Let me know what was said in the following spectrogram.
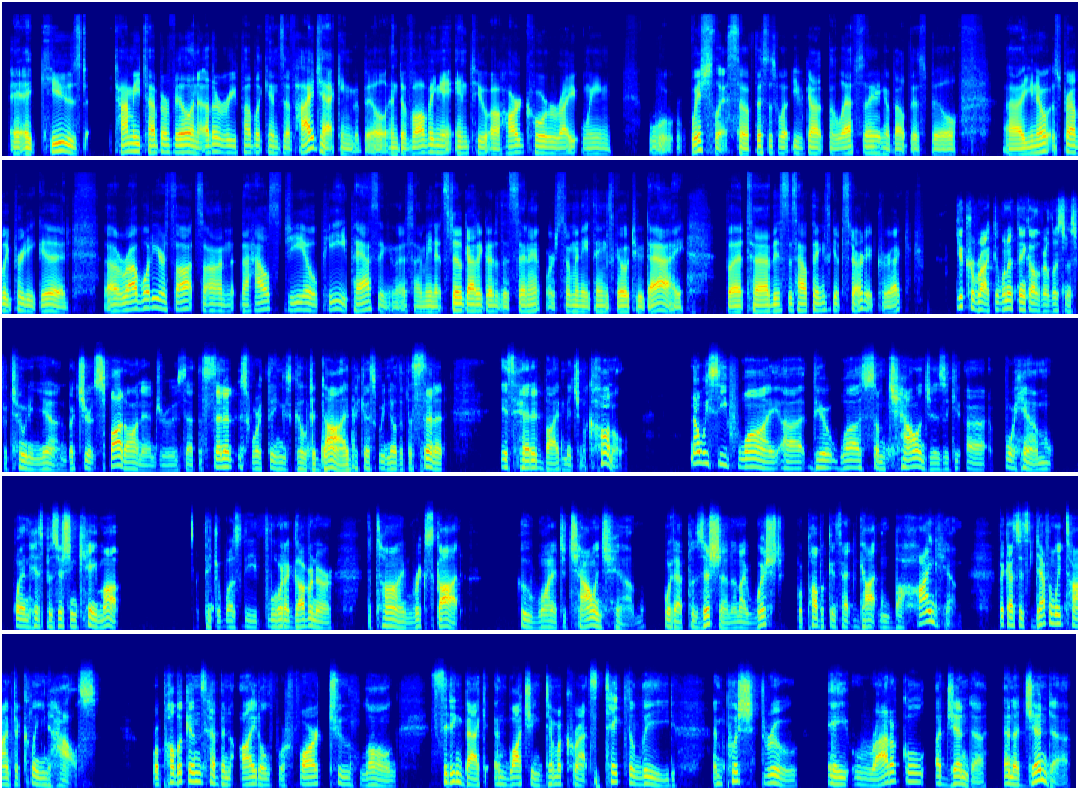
accused Tommy Tuberville and other Republicans of hijacking the bill and devolving it into a hardcore right wing w- wish list. So, if this is what you've got the left saying about this bill, uh, you know it was probably pretty good. Uh, Rob, what are your thoughts on the House GOP passing this? I mean, it's still got to go to the Senate where so many things go to die, but uh, this is how things get started, correct? You're correct. I want to thank all of our listeners for tuning in. But you're spot on, Andrew, is that the Senate is where things go to die because we know that the Senate is headed by Mitch McConnell. Now we see why uh, there was some challenges uh, for him when his position came up. I think it was the Florida governor at the time, Rick Scott, who wanted to challenge him for that position. And I wished Republicans had gotten behind him because it's definitely time to clean house. Republicans have been idle for far too long, sitting back and watching Democrats take the lead and push through a radical agenda, an agenda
